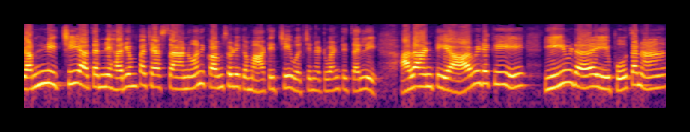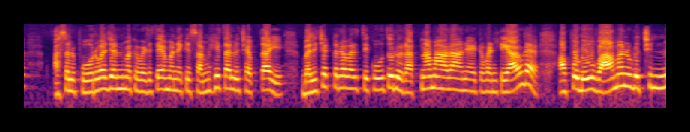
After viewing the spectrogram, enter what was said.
చన్నిచ్చి అతన్ని హరింప చేస్తాను అని కంసుడికి మాటిచ్చి వచ్చినటువంటి తల్లి. అలాంటి ఆవిడకి ఈవిడ ఈ పూతన అసలు పూర్వజన్మకు వెడితే మనకి సంహితలు చెప్తాయి. బలిచక్రవర్తి కూతురు రత్నమాల అనేటువంటి ఆవిడ అప్పుడు వామనుడు చిన్న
